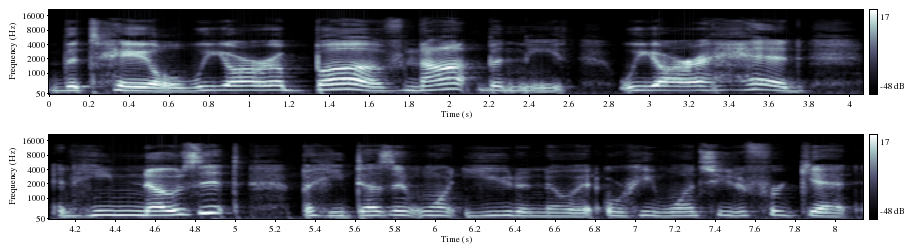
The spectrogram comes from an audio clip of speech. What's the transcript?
the tail. We are above, not beneath. We are ahead. And He knows it, but He doesn't want you to know it, or He wants you to forget,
